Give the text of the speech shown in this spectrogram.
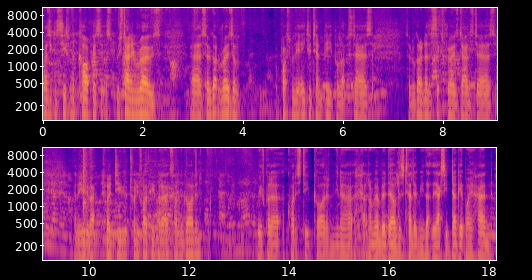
As you can see from the carpets, we stand in rows. Uh, so we've got rows of approximately 8 to 10 people upstairs. So we've got another six rows downstairs, and usually about 20, 25 people outside in the garden. We've got a, a, quite a steep garden, you know, and I remember the elders telling me that they actually dug it by hand.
